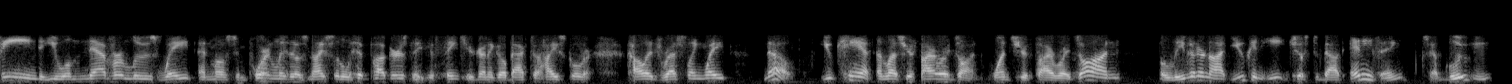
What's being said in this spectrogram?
fiend. You will never lose weight. And most importantly, those nice little hip huggers that you think you're going to go back to high school or college wrestling weight. No, you can't unless your thyroid's on. Once your thyroid's on, believe it or not, you can eat just about anything except gluten.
